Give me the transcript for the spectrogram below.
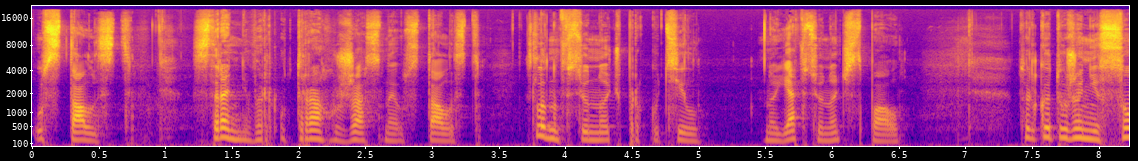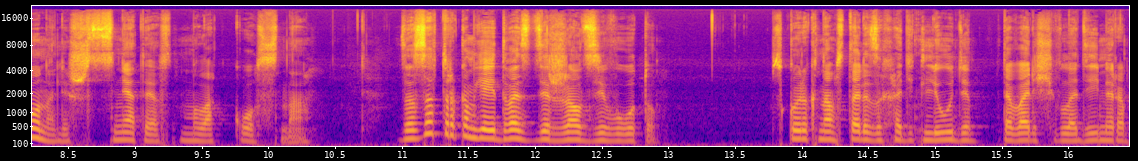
Усталость. С раннего утра ужасная усталость. Словно всю ночь прокутил. Но я всю ночь спал. Только это уже не сон, а лишь снятое молоко сна. За завтраком я едва сдержал зевоту. Вскоре к нам стали заходить люди, товарищи Владимира,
